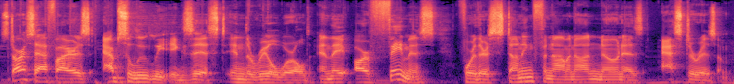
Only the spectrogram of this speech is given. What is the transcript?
Star sapphires absolutely exist in the real world, and they are famous for their stunning phenomenon known as asterism.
